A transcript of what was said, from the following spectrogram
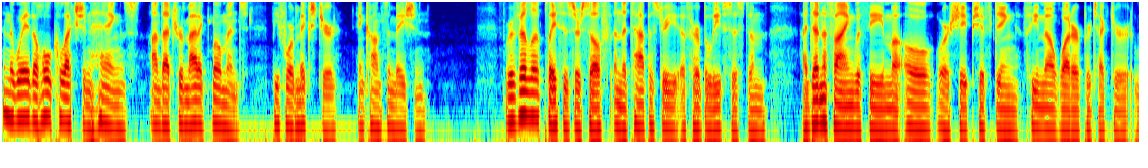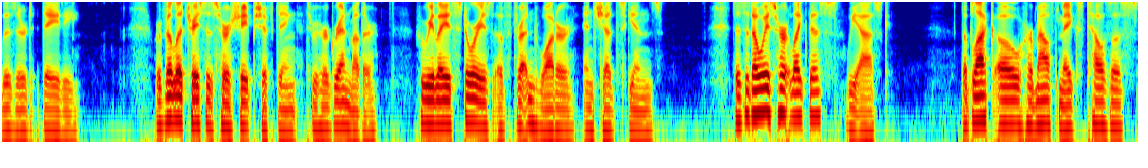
and the way the whole collection hangs on that dramatic moment before mixture and consummation. Revilla places herself in the tapestry of her belief system identifying with the Ma'o or shapeshifting female water protector lizard deity. Revilla traces her shapeshifting through her grandmother, who relays stories of threatened water and shed skins. Does it always hurt like this? we ask. The black O her mouth makes tells us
